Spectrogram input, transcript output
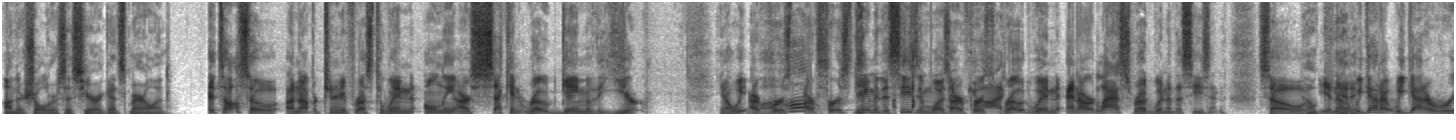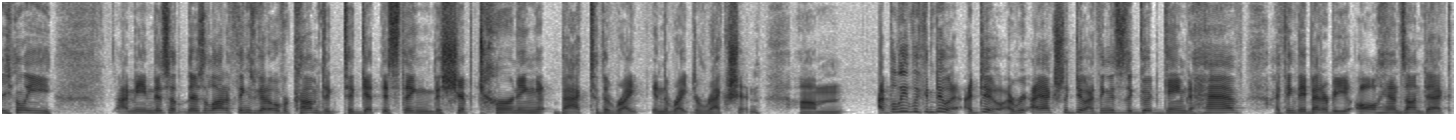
on their shoulders this year against Maryland. It's also an opportunity for us to win only our second road game of the year. You know, we our what? first our first game of the season was our first God. road win and our last road win of the season. So no you know, we gotta we gotta really. I mean, there's a there's a lot of things we got to overcome to to get this thing, the ship turning back to the right in the right direction. Um, I believe we can do it. I do. I, re- I actually do. I think this is a good game to have. I think they better be all hands on deck,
